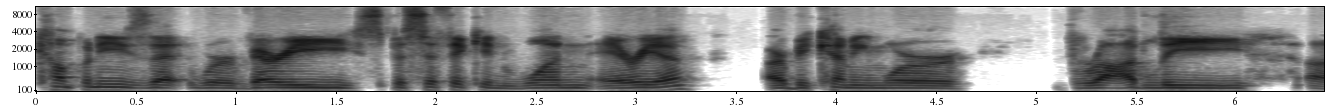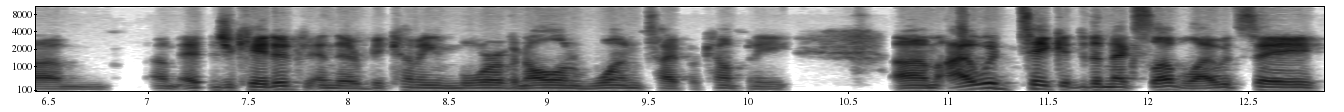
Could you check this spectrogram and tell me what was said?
companies that were very specific in one area are becoming more broadly um, um, educated and they're becoming more of an all-in-one type of company. Um, I would take it to the next level. I would say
